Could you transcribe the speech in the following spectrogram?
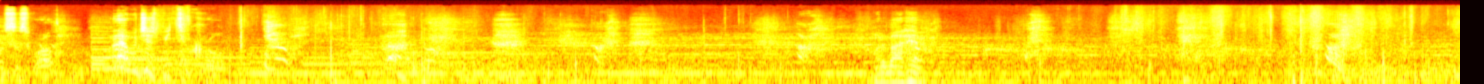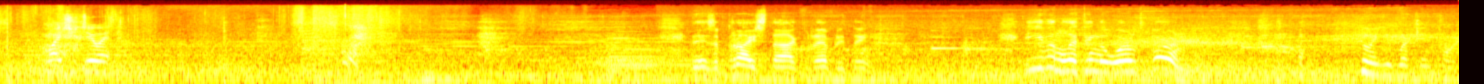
Leave you in a Carlos's world. That would just be too cruel. What about him? Why'd you do it? There's a price tag for everything. Even letting the world burn. Who are you working for?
